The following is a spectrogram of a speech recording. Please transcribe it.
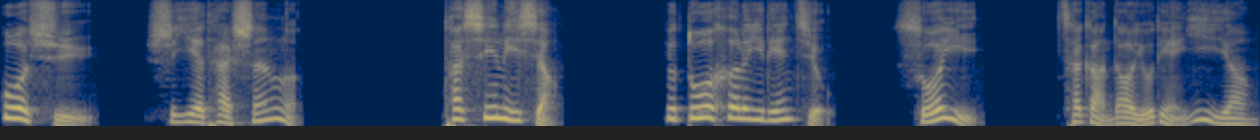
或许是夜太深了，他心里想，又多喝了一点酒，所以。才感到有点异样。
